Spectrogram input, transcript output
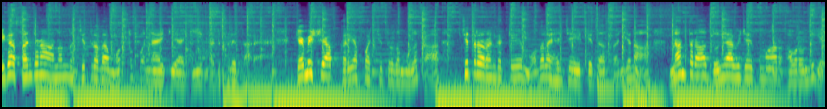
ಈಗ ಸಂಜನಾ ಆನಂದ್ ಚಿತ್ರದ ಮತ್ತೊಬ್ಬ ನಾಯಕಿಯಾಗಿ ನಟಿಸಲಿದ್ದಾರೆ. ಆಫ್ ಕರಿಯಪ್ಪ ಚಿತ್ರದ ಮೂಲಕ ಚಿತ್ರರಂಗಕ್ಕೆ ಮೊದಲ ಹೆಜ್ಜೆ ಇಟ್ಟಿದ್ದ ಸಂಜನಾ, ನಂತರ ದುನಿಯಾ ವಿಜಯ್ ಕುಮಾರ್ ಅವರೊಂದಿಗೆ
